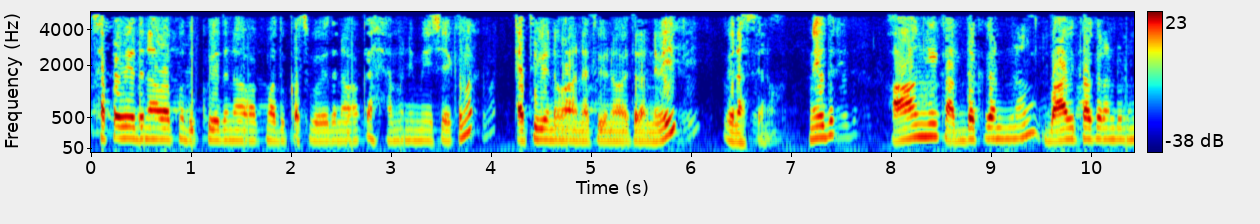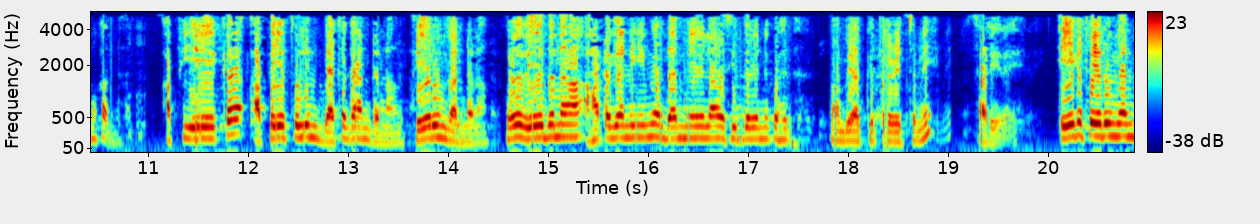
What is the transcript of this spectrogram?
සැප වේදනාවක්ම දුක් වේදනාවක්ම දුක් අසුඛ වේදනාවක් හැම නිමේෂයකම ඇති වෙනවා නැති වෙනවා විතරක් නෙවෙයි වෙනස් වෙනවා. නේද? ආන් ඒක අත්දක ගන්න නම් භාවිතා කරන්න ඕනේ මොකද්ද? අපි ඒක අපේ තුලින් දැක ගන්න නම් තේරුම් ගන්න නම් ඔය වේදනා හට ගැනීම දැන් මේ වෙලාවේ සිද්ධ වෙන්නේ කොහෙද? පඹයක් විතර වෙච්ච මේ ශරීරයේ. ඒක තේරුම් ගන්න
